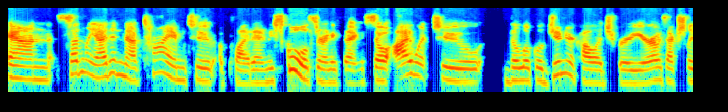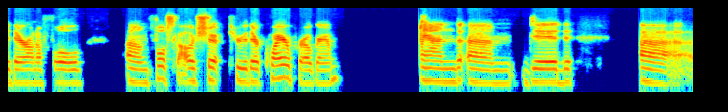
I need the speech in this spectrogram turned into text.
and suddenly I didn't have time to apply to any schools or anything. So I went to the local junior college for a year. I was actually there on a full um, full scholarship through their choir program, and um, did uh,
